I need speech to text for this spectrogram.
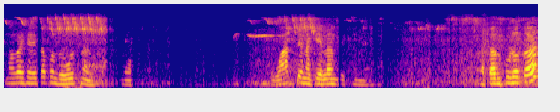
मग ह्याचा पण रोवत नाही. वाटते ना केला आता पुढं कर.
